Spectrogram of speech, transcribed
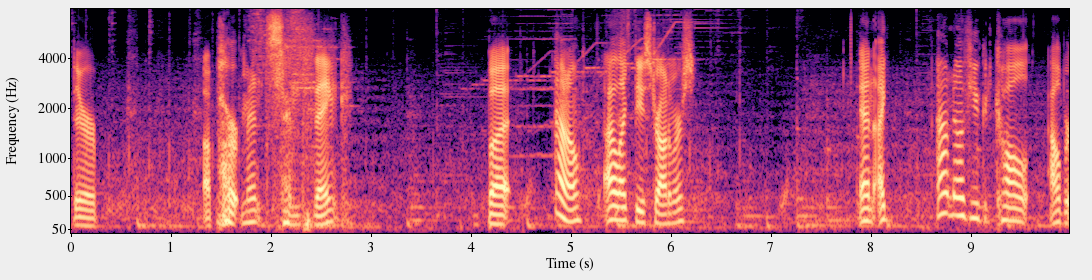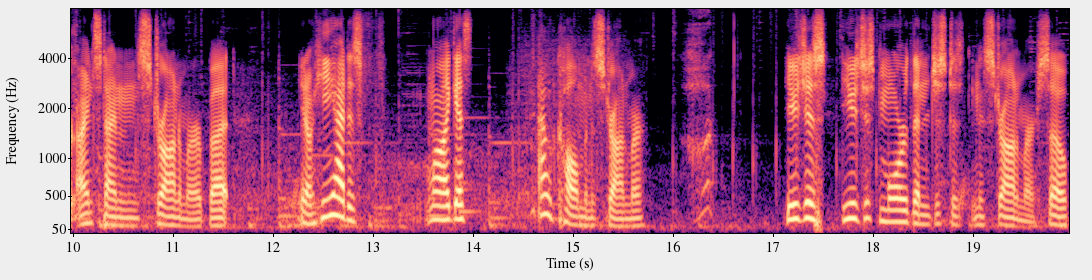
their apartments and think. But, I don't know. I like the astronomers. And I, I don't know if you could call Albert Einstein an astronomer, but, you know, he had his, well, I guess I would call him an astronomer. He was just, he was just more than just an astronomer, so,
